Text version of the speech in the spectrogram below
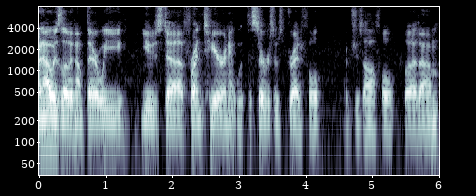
when I was living up there, we used uh, Frontier, and it the service was dreadful, which is awful. But um,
